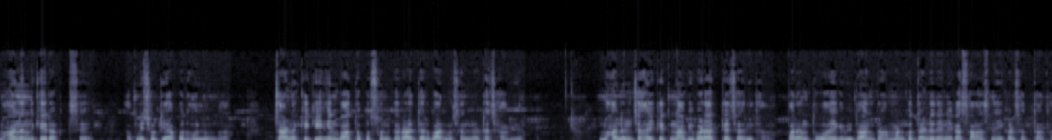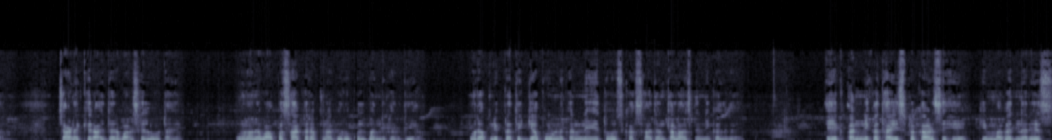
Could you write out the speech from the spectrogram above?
महानंद के रक्त से अपनी चुटिया को धो लूँगा। चाणक्य की इन बातों को सुनकर राज दरबार में सन्नाटा छा गया। महानंद चाहे कितना भी बड़ा अत्याचारी था, परंतु वह एक विद्वान ब्राह्मण को दंड देने का साहस नहीं कर सकता था। चाणक्य राज दरबार से लौट आए। उन्होंने वापस आकर अपना गुरुकुल बंद कर दिया और अपनी प्रतिज्ञा पूर्ण करने हेतु तो उसका साधन तलाशने निकल गए। एक अन्य कथा इस प्रकार से है कि मगध नरेश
